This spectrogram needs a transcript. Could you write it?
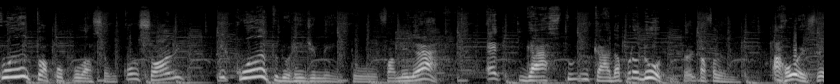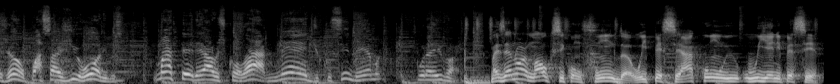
quanto a população consome e quanto do rendimento familiar é gasto em cada produto. Então ele está falando arroz, feijão, passagem de ônibus, material escolar, médico, cinema, por aí vai. Mas é normal que se confunda o IPCA com o INPC.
